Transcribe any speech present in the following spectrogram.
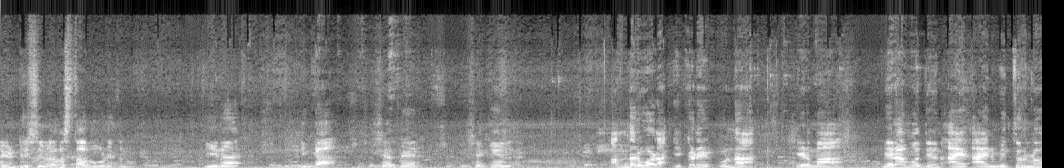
ఐఎన్టీసీ వ్యవస్థాపకుడు ఇతను ఈయన ఇంకా షబీర్ షకీల్. అందరూ కూడా ఇక్కడ ఉన్న ఇక్కడ మా మీరాముద్దీన్ ఆయన ఆయన మిత్రులు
